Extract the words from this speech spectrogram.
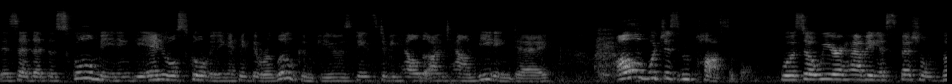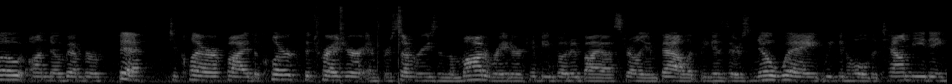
They said that the school meeting, the annual school meeting, I think they were a little confused, needs to be held on town meeting day, all of which is impossible. Well, so we are having a special vote on November fifth to clarify the clerk, the treasurer, and for some reason the moderator can be voted by Australian ballot because there's no way we can hold a town meeting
